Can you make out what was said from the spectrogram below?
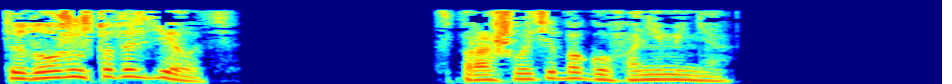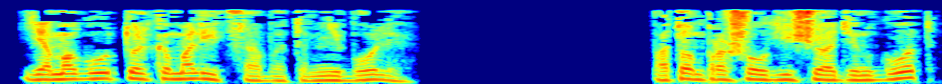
«Ты должен что-то сделать». «Спрашивайте богов, а не меня. Я могу только молиться об этом, не более». Потом прошел еще один год,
